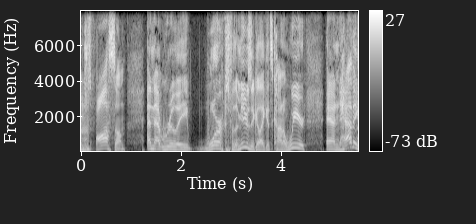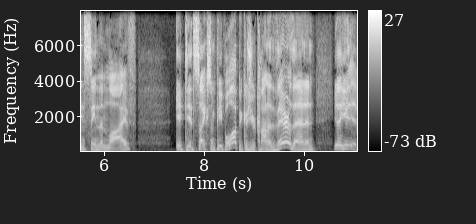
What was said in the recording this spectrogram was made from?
which is awesome, and that really works for the music. Like, it's kind of weird. And having seen them live, it did psych some people up because you're kind of there then, and you know, you,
